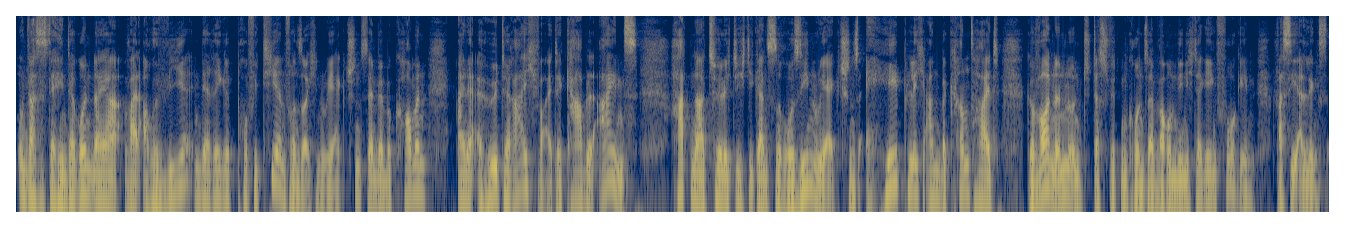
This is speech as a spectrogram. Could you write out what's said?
und was ist der Hintergrund? Naja, weil auch wir in der Regel profitieren von solchen Reactions, denn wir bekommen eine erhöhte Reichweite. Kabel 1 hat natürlich durch die ganzen Rosinen-Reactions erheblich an Bekanntheit gewonnen und das wird ein Grund sein, warum die nicht dagegen vorgehen. Was sie allerdings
